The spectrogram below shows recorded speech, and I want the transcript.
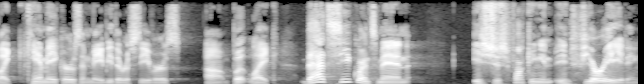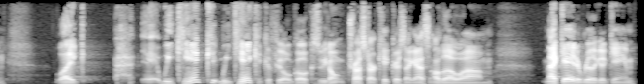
like Cam Akers and maybe the receivers. Uh, but like that sequence, man, is just fucking in, infuriating like we can't we can't kick a field goal because we don't trust our kickers, I guess. Although um, Matt Gay had a really good game,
